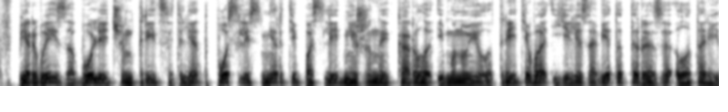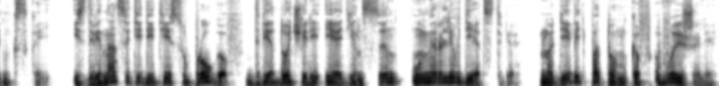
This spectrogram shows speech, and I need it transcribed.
Впервые за более чем 30 лет после смерти последней жены Карла Иммануила III Елизаветы Терезы Лотарингской. Из 12 детей супругов, две дочери и один сын умерли в детстве, но 9 потомков выжили,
